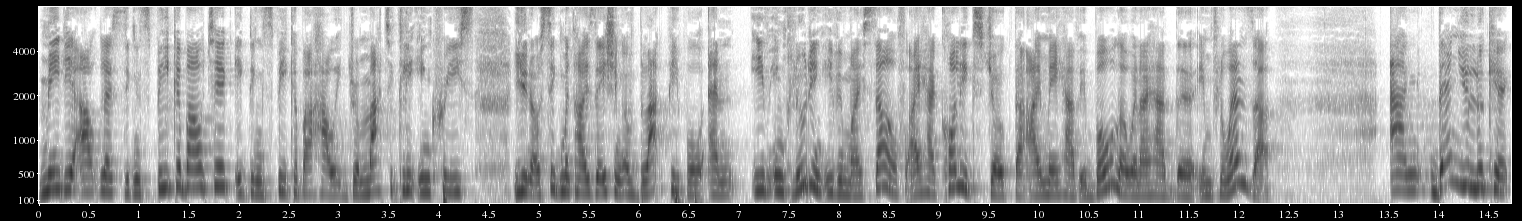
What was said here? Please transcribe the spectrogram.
Media outlets didn't speak about it. It didn't speak about how it dramatically increased, you know, stigmatization of black people and even including even myself. I had colleagues joke that I may have Ebola when I had the influenza. And then you look at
